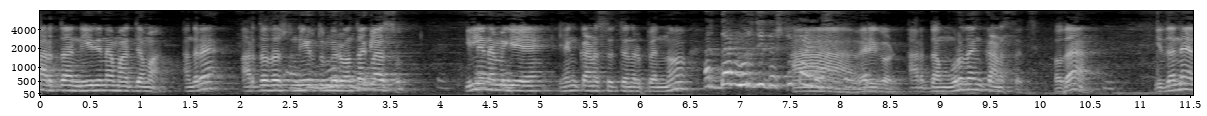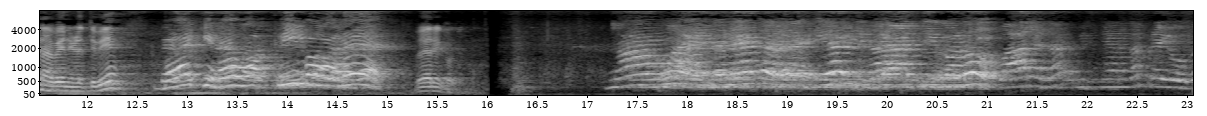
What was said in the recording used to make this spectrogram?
ಅರ್ಧ ನೀರಿನ ಮಾಧ್ಯಮ. ಅಂದ್ರೆ ಅರ್ಧದಷ್ಟು ನೀರು ತುಂಬಿರುವಂತ ಗ್ಲಾಸು. ಇಲ್ಲಿ ನಮಗೆ ಹೆಂಗ್ ಕಾಣಿಸ್ತೈತಿ ಅಂದ್ರೆ ಪೆನ್ನು? ಅರ್ಧ ಮುರಿದಿದ್ದಷ್ಟು ಹಾ ವೆರಿ ಗುಡ್ ಅರ್ಧ ಮುರಿದಂಗೆ ಕಾಣಿಸ್ತೈತಿ. ಹೌದಾ? ಇದನ್ನೇ ನಾವೇನ್ ಹೇಳ್ತೀವಿ? ಬೆಳಕಿನ ವಕ್ರೀಭವನ. ವೆರಿ ಗುಡ್ ವಾರದ ವಿಜ್ಞಾನದ ಪ್ರಯೋಗ.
